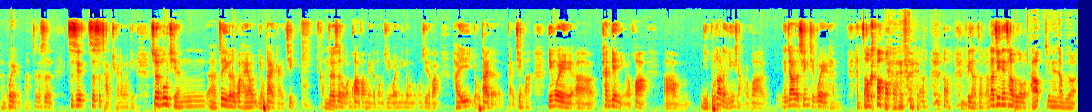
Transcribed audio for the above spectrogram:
很贵的啊，这个是知识知识产权的问题，所以目前呃这一个的话还要有待改进。这个是文化方面的东西，文明的东西的话，还有待的改进啊。因为啊、呃看电影的话啊、你不断的影响的话，人家的心情会很很糟糕，非常糟糕。那今天差不多了吧好，今天差不多了。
